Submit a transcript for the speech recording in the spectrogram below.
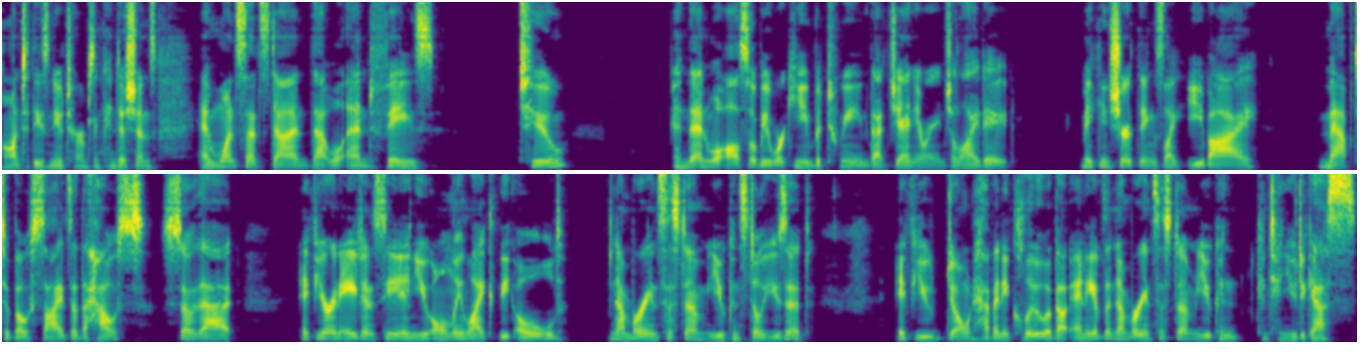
onto these new terms and conditions. And once that's done, that will end phase two. And then we'll also be working between that January and July date, making sure things like eBuy map to both sides of the house so that if you're an agency and you only like the old numbering system, you can still use it. If you don't have any clue about any of the numbering system, you can continue to guess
